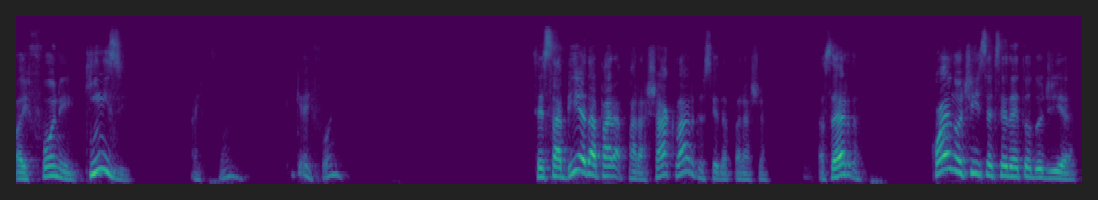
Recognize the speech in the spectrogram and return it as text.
o iPhone 15? iPhone? O que é iPhone? Você sabia da para, Paraxá? Claro que eu sei da Paraxá. Tá certo? Qual é a notícia que você lê todo dia?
